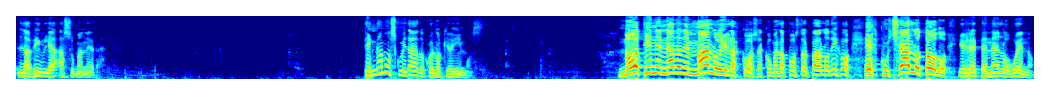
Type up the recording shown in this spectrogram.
la Biblia a su manera. Tengamos cuidado con lo que oímos. No tiene nada de malo oír las cosas, como el apóstol Pablo dijo, escucharlo todo y retener lo bueno.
